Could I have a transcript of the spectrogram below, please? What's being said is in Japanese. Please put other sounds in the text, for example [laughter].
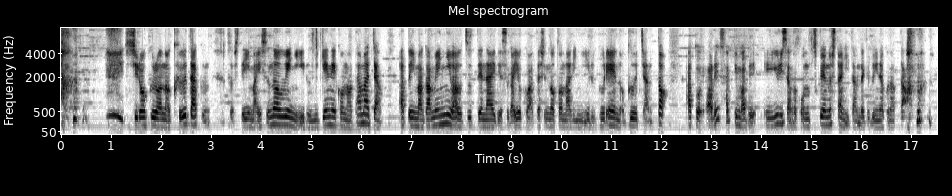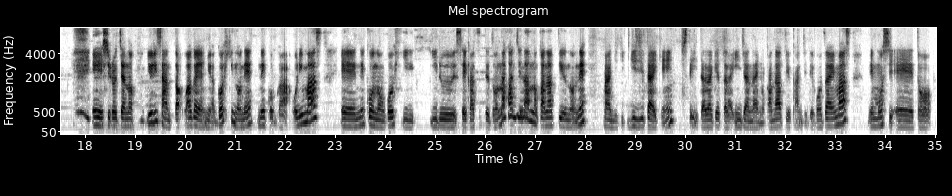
[laughs] 白黒のクータくん。そして今椅子の上にいる三毛猫のたまちゃん。あと今画面には映ってないですが、よく私の隣にいるグレーのグーちゃんと、あと、あれ？さっきまで、えゆりさんがこの机の下にいたんだけどいなくなった。[laughs] [laughs] えー、白茶のゆりさんと我が家には5匹のね、猫がおります。えー、猫の5匹いる生活ってどんな感じなのかなっていうのをね、まあ、疑似体験していただけたらいいんじゃないのかなっていう感じでございます。で、もし、えっ、ー、と、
